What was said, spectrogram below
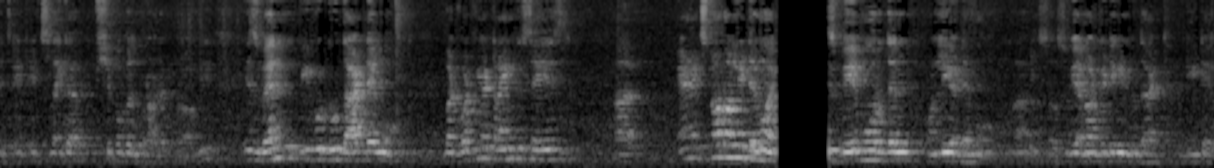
It, it, it's like a shippable product probably, is when we would do that demo. But what we are trying to say is, uh, and it's not only demo, it's way more than only a demo. Uh, so, so we are not getting into that detail.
